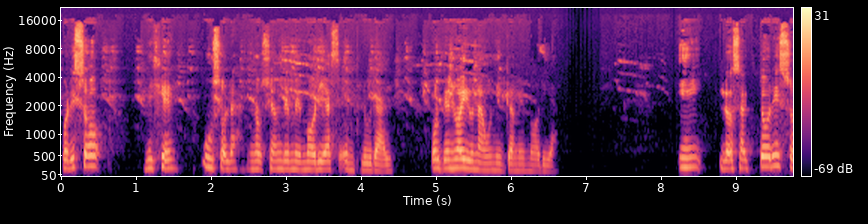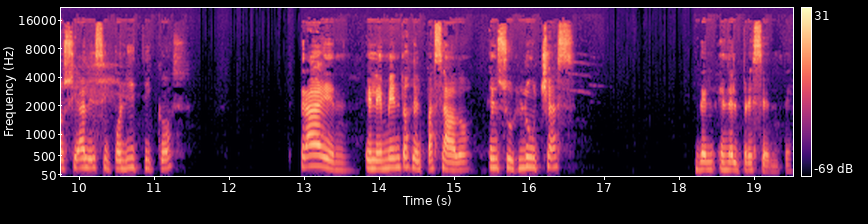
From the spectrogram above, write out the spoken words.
por eso dije, uso la noción de memorias en plural, porque no hay una única memoria y los actores sociales y políticos traen elementos del pasado en sus luchas en el presente.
